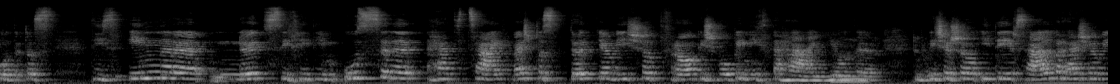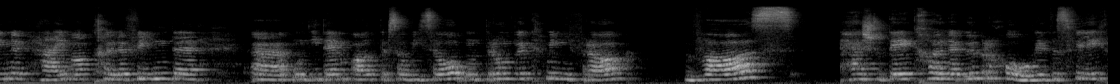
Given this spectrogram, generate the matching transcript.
oder dass dein Innere nicht sich in deinem Äußeren hat gezeigt, weißt, dass dort ja wie schon die Frage ist, wo bin ich daheim, Mhm. oder? Du bist ja schon in dir selber, hast ja wie nicht Heimat können finden äh, und in dem Alter sowieso und darum wirklich meine Frage, was hast du dort können überkommen, weil das vielleicht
